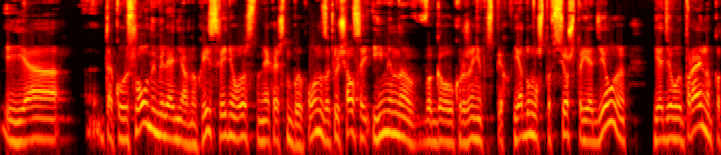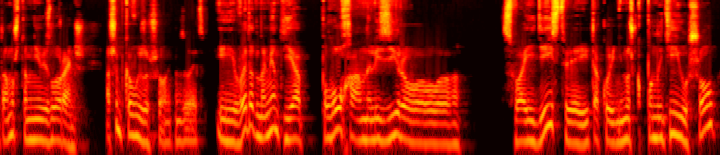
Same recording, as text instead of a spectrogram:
Я такой условный миллионер, но кризис среднего возраста у меня, конечно, был. Он заключался именно в головокружении от успехов. Я думал, что все, что я делаю, я делаю правильно, потому что мне везло раньше. Ошибка выжившего, это называется. И в этот момент я плохо анализировал свои действия и такой немножко по нытию ушел,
